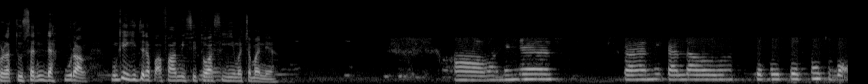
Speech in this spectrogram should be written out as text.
peratusan ini dah kurang. Mungkin kita dapat fahami situasinya yeah. macam mana? Uh, maknanya sekarang ni kalau terputus pun sebab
